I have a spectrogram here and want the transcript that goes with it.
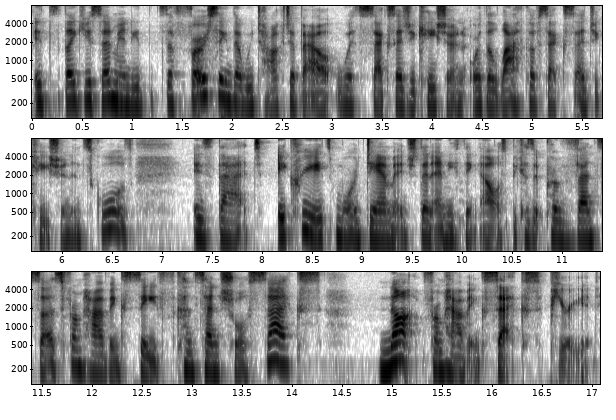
It's like you said mandy it's the first thing that we talked about with sex education or the lack of sex education in schools is that it creates more damage than anything else because it prevents us from having safe consensual sex not from having sex, period,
